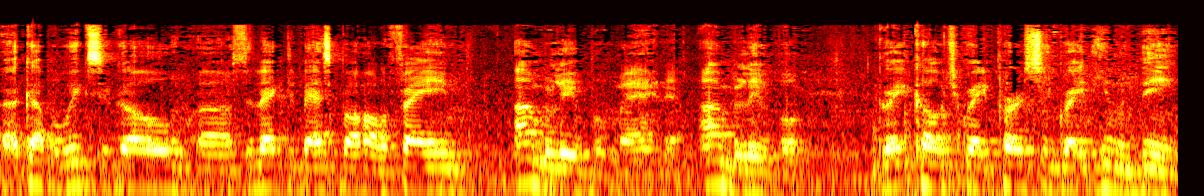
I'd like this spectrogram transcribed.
A couple weeks ago, uh, selected Basketball Hall of Fame. Unbelievable, man. Unbelievable. Great coach, great person, great human being,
